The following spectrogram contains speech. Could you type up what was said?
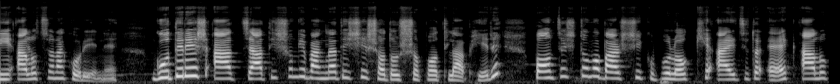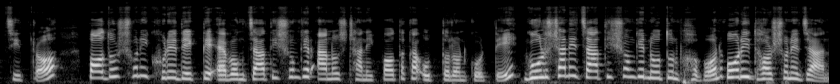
নিয়ে আলোচনা করেন। গুতেরেশ আজ জাতিসংঘে বাংলাদেশের সদস্যপদ লাভের পঞ্চাশতম বার্ষিক উপলক্ষে আয়োজিত এক আলোকচিত্র প্রদর্শনী ঘুরে দেখতে এবং জাতিসংঘের আনুষ্ঠানিক পতাকা উত্তোলন করতে গুলশানে জাতিসংঘের নতুন ভবন পরিদর্শনে যান।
